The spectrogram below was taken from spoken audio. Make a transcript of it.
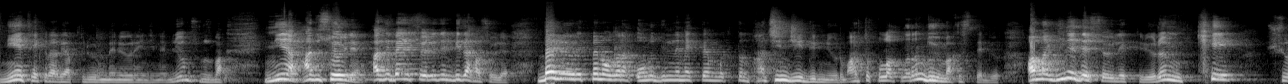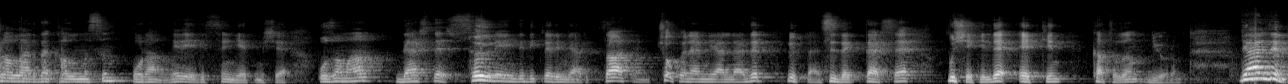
Niye tekrar yaptırıyorum ben öğrencime biliyor musunuz? Bak niye? Hadi söyle. Hadi ben söyledim bir daha söyle. Ben öğretmen olarak onu dinlemekten bıktım. Kaçıncıyı dinliyorum. Artık kulaklarım duymak istemiyor. Ama yine de söylettiriyorum ki şuralarda kalmasın oran nereye gitsin 70'e. O zaman derste söyleyin dediklerim yer zaten çok önemli yerlerdir. Lütfen siz de derse bu şekilde etkin katılın diyorum. Geldim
